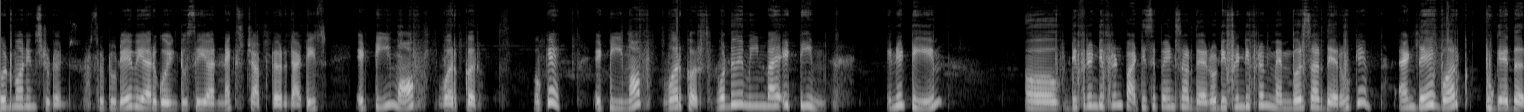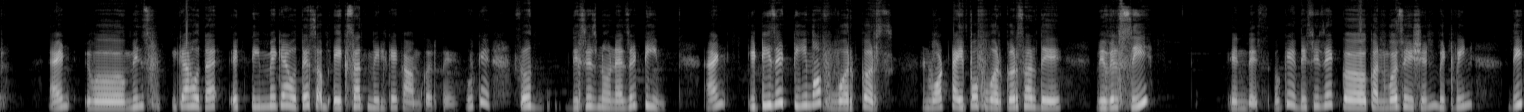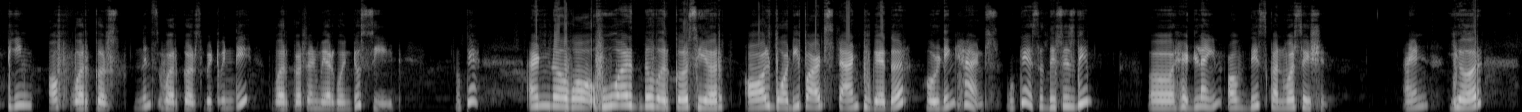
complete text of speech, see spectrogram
Good morning students so today we are going to see our next chapter that is a team of worker okay a team of workers what do you mean by a team in a team different different participants are there और different different members are there okay and they work together and means क्या होता है? एक team में क्या होता है? सब एक साथ मिल काम करते हैं okay so this is known as a team and it is a team of workers. And what type of workers are they? We will see in this. Okay this is a uh, conversation between the team of workers. Means workers between the workers and we are going to see it. Okay? And uh, who are the workers here? All body parts stand together holding hands. Okay so this is the uh, headline of this conversation. And here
